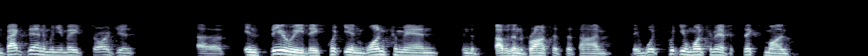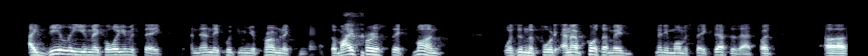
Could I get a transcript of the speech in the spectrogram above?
and back then, when you made sergeant, uh, in theory, they put you in one command in the I was in the Bronx at the time. They would put you in one command for six months. Ideally, you make all your mistakes, and then they put you in your permanent command. So my first six months was in the 40, and of course I made many more mistakes after that. But uh,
